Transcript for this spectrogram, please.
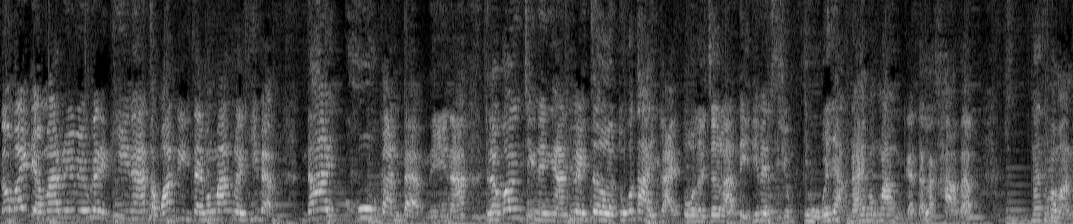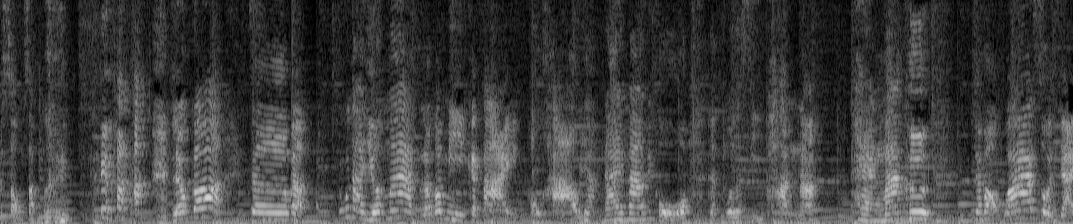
ก็ไว้เดี๋ยวมารีวิวกันอีกทีนะ แต่ว่าดีใจมากๆเลยที่แบบได้คู่กันแบบนี้นะ แล้วก็จริงๆในงานที่ไปเจอตุ๊กตาอีกหลายตัวเลยเจอลาติที่เป็นสีชมพูก็อยากได้มากๆเหมือนกันแต่ราคาแบบ น่าจะประมาณ2องสามหมื่น แล้วก็เจอแบบตุ๊กตาเยอะมาก แล้วก็มีกระต่ายขาวๆอยากได้มากพี่โกแต่ตัวละสี่พันน่ะ แพงมากคือ จะบอกว่าส่วนใหญ่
